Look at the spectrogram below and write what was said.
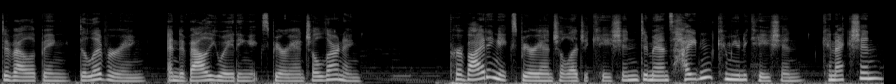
developing, delivering, and evaluating experiential learning. Providing experiential education demands heightened communication, connection,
